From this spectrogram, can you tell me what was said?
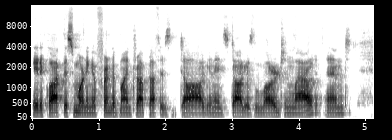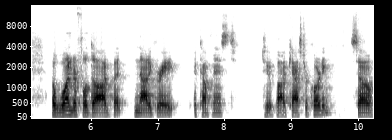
eight o'clock this morning, a friend of mine dropped off his dog, and his dog is large and loud and a wonderful dog, but not a great accompanist to a podcast recording. So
